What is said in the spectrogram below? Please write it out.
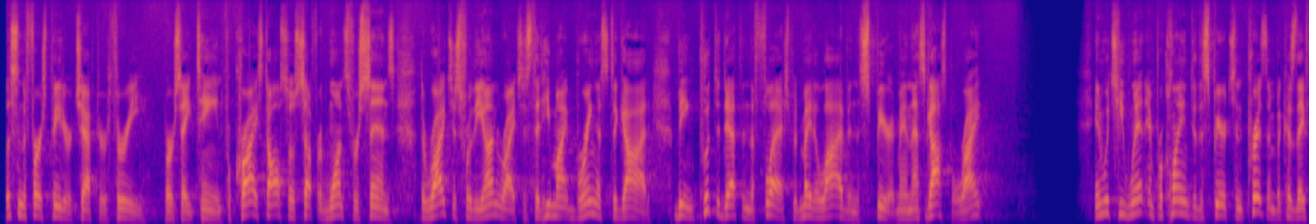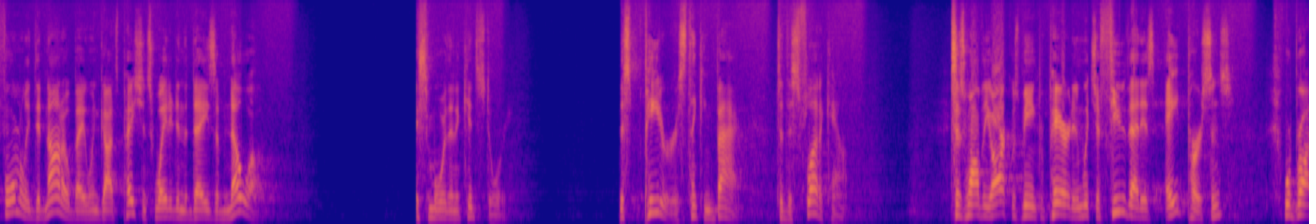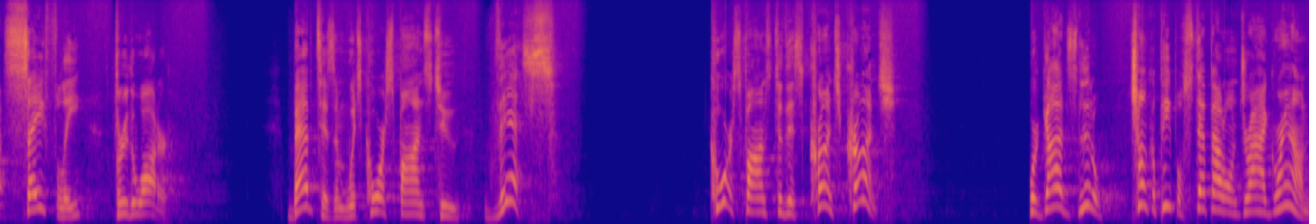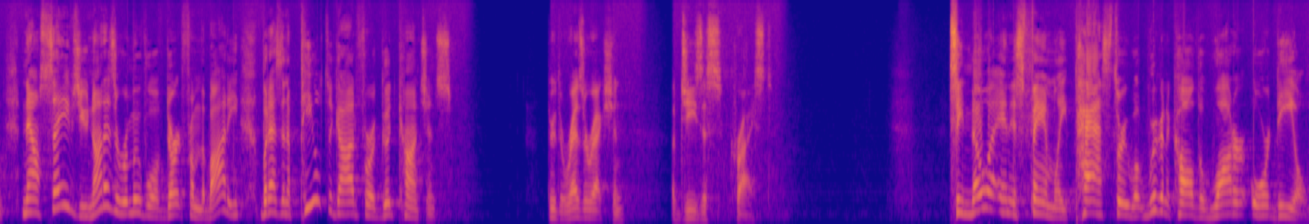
Listen to 1 Peter chapter 3, verse 18. For Christ also suffered once for sins, the righteous for the unrighteous, that he might bring us to God, being put to death in the flesh, but made alive in the spirit. Man, that's gospel, right? In which he went and proclaimed to the spirits in prison because they formerly did not obey when God's patience waited in the days of Noah. It's more than a kid's story. This Peter is thinking back to this flood account. Says, While the ark was being prepared, in which a few, that is, eight persons, were brought safely through the water. Baptism, which corresponds to this, corresponds to this crunch, crunch, where God's little chunk of people step out on dry ground now saves you, not as a removal of dirt from the body, but as an appeal to God for a good conscience through the resurrection of Jesus Christ. See, Noah and his family pass through what we're going to call the water ordeal.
